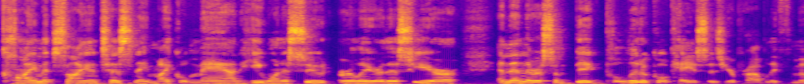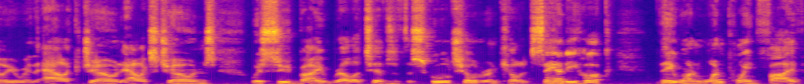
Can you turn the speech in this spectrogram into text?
climate scientist named Michael Mann. He won a suit earlier this year. And then there are some big political cases you're probably familiar with. Alex Jones, Alex Jones was sued by relatives of the school children killed at Sandy Hook. They won 1.5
